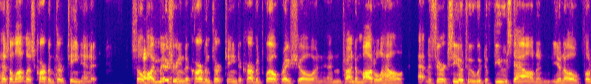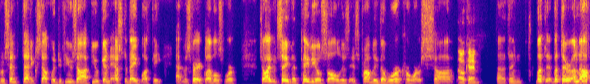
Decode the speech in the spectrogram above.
has a lot less carbon 13 in it. So Oh, by okay. measuring the carbon 13 to carbon 12 ratio and, and trying to model how atmospheric CO2 would diffuse down and, you know, photosynthetic stuff would diffuse up, you can estimate what the atmospheric levels were. So I would say that paleosol is, is probably the workhorse uh, Okay. uh, thing. But but there are enough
